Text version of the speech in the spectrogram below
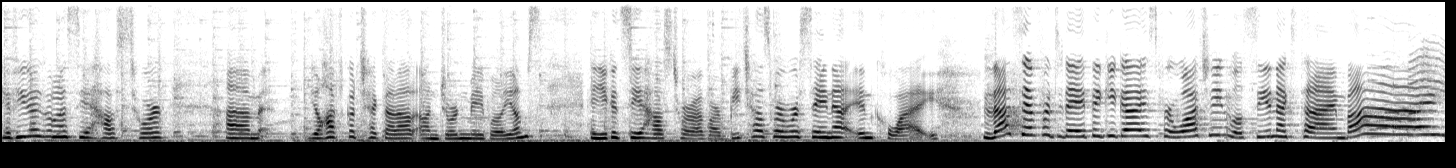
if you guys want to see a house tour, um, you'll have to go check that out on Jordan Mae Williams. And you can see a house tour of our beach house where we're staying at in Kauai. That's it for today. Thank you guys for watching. We'll see you next time. Bye.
